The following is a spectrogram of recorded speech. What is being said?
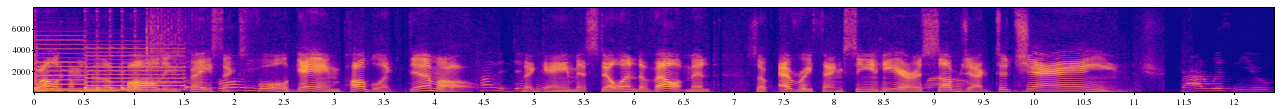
Welcome to the Baldi's Basics full game public demo. The game is still in development, so everything seen here is Wow. subject to change. That was new.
